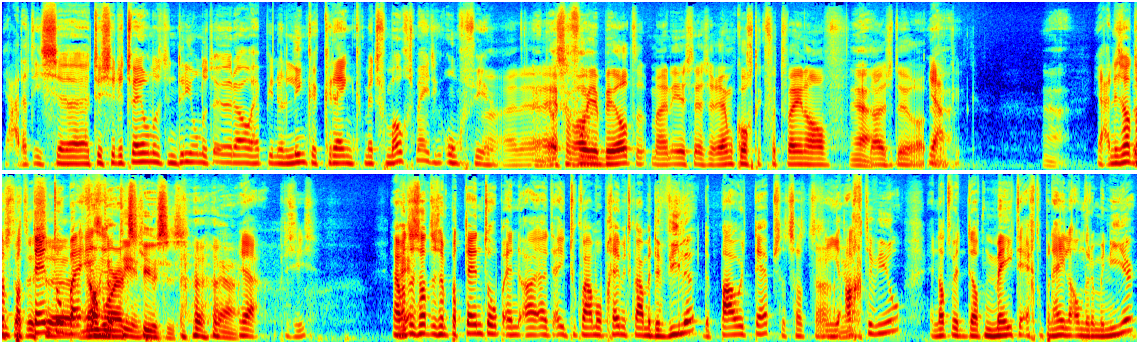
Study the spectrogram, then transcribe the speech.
Ja, dat is eh, tussen de 200 en 300 euro heb je een linker crank met vermogensmeting ongeveer. Ja, en, eh, En even is voor je beeld. Mijn eerste SRM kocht ik voor 2.500 euro, Ja. denk ik. Ja. Ja, en er zat Dus een is, patent op bij No more 10. excuses. ja. Ja, precies. Ja, want er zat dus een patent op en, uh, en toen kwamen op een gegeven moment kwamen de wielen, de power tabs, dat zat Ja, in je ja. achterwiel. En dat we dat meten echt op een hele andere manier.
